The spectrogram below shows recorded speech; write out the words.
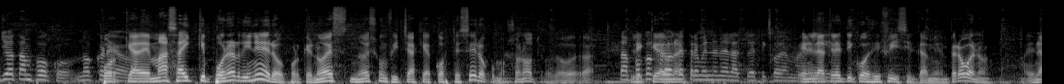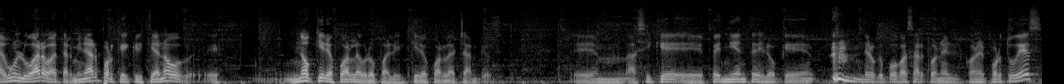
Yo tampoco, no creo. Porque además hay que poner dinero, porque no es, no es un fichaje a coste cero como son otros. Le Tampoco creo una- que termine en el Atlético de Madrid. En el Atlético es difícil también. Pero bueno, en algún lugar va a terminar porque Cristiano eh, no quiere jugar la Europa League, quiere jugar la Champions. Eh, así que eh, pendiente de lo que, de lo que puede pasar con el, con el portugués.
